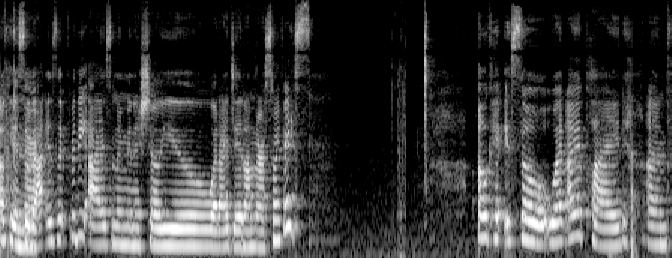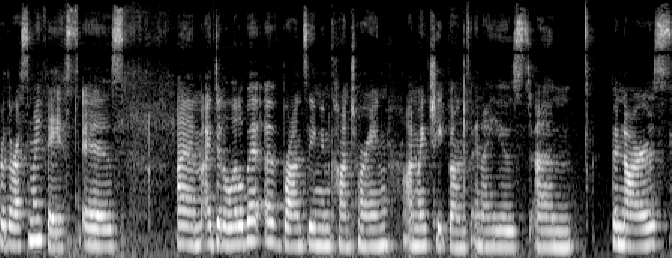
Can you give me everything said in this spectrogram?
Okay, so there. that is it for the eyes and I'm gonna show you what I did on the rest of my face. Okay, so what I applied um, for the rest of my face is um, I did a little bit of bronzing and contouring on my cheekbones and I used um, the NARS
